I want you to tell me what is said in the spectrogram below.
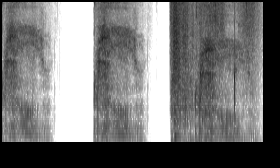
iron, iron, iron.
